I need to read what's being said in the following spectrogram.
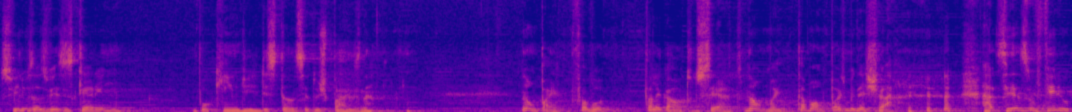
Os filhos às vezes querem um pouquinho de distância dos pais, né? Não, pai, por favor, tá legal, tudo certo. Não, mãe, tá bom, pode me deixar. Às vezes o filho,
